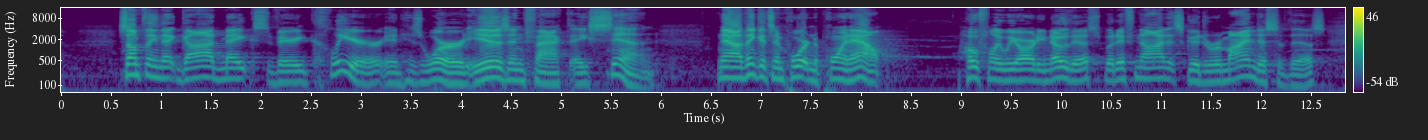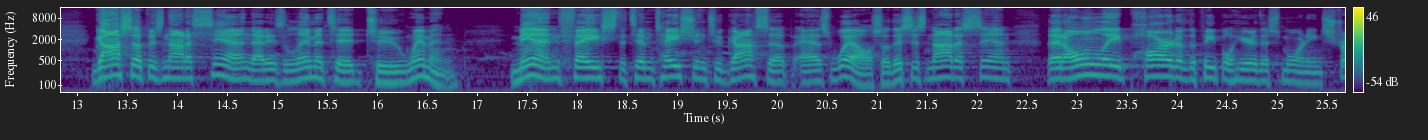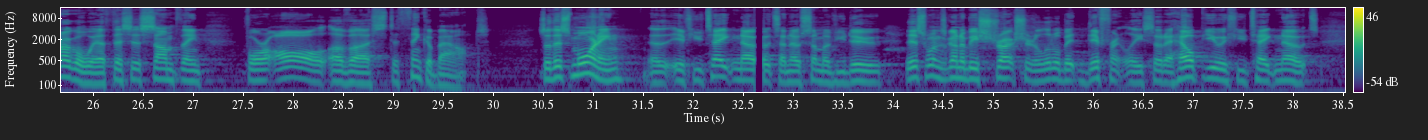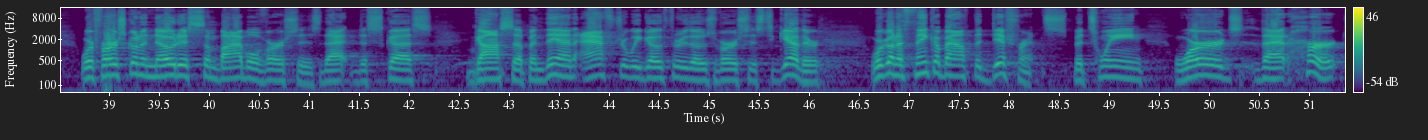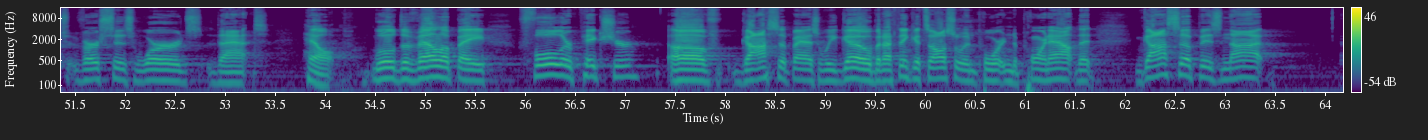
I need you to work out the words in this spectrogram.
Something that God makes very clear in His Word is, in fact, a sin. Now, I think it's important to point out, hopefully, we already know this, but if not, it's good to remind us of this. Gossip is not a sin that is limited to women. Men face the temptation to gossip as well. So, this is not a sin that only part of the people here this morning struggle with. This is something for all of us to think about. So, this morning, uh, if you take notes, I know some of you do, this one's going to be structured a little bit differently. So, to help you if you take notes, we're first going to notice some Bible verses that discuss gossip. And then, after we go through those verses together, we're going to think about the difference between words that hurt versus words that help. We'll develop a fuller picture of gossip as we go, but I think it's also important to point out that gossip is not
